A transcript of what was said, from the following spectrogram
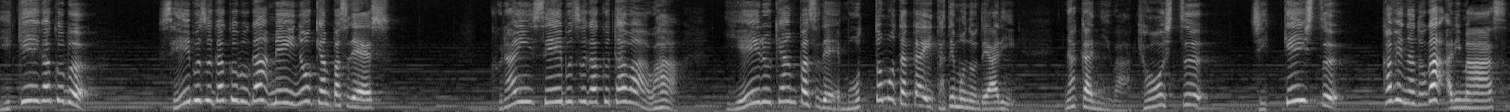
理系学部生物学部がメインのキャンパスです。クライン生物学タワーはイェールキャンパスで最も高い建物であり中には教室実験室カフェなどがあります。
